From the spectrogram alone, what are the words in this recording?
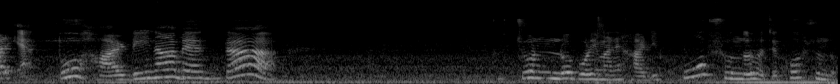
আর এত হার্ডি না ব্যাগটা প্রচণ্ড পরিমাণে হার্ডি খুব সুন্দর হচ্ছে, খুব সুন্দর।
